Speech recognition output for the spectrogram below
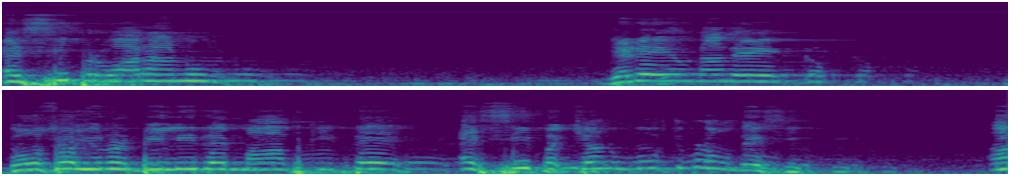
ਐਸੀ ਪਰਿਵਾਰਾਂ ਨੂੰ, ਜਿਹੜੇ ਉਹਨਾਂ ਦੇ 200 ਯੂਨਿਟ ਬਿਜਲੀ ਦੇ ਮਾਫ ਕੀਤੇ, ਐਸੀ ਬੱਚਿਆਂ ਨੂੰ ਮੁਫਤ ਬਣਾਉਂਦੇ ਸੀ। ਆ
